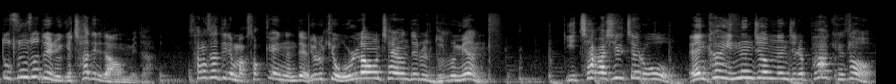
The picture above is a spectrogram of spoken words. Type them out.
또 순서대로 이렇게 차들이 나옵니다. 상사들이 막 섞여 있는데 이렇게 올라온 차량들을 누르면 이 차가 실제로 엔카에 있는지 없는지를 파악해서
